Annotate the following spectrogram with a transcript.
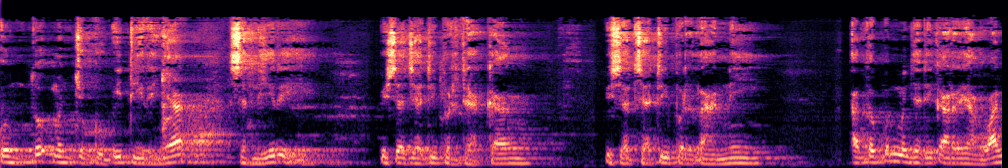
untuk mencukupi dirinya sendiri. Bisa jadi berdagang Bisa jadi bertani Ataupun menjadi karyawan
